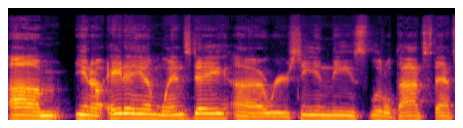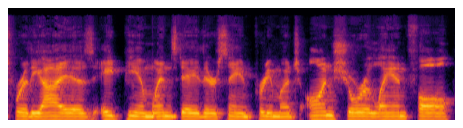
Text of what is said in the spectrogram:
Um, you know, 8 a.m. Wednesday, uh, you're seeing these little dots, that's where the eye is. 8 p.m. Wednesday, they're saying pretty much onshore landfall.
